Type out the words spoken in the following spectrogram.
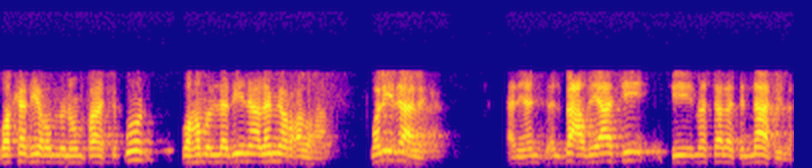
وكثير منهم فاسقون وهم الذين لم يرعوها. ولذلك يعني عند البعض يأتي في مسألة النافلة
